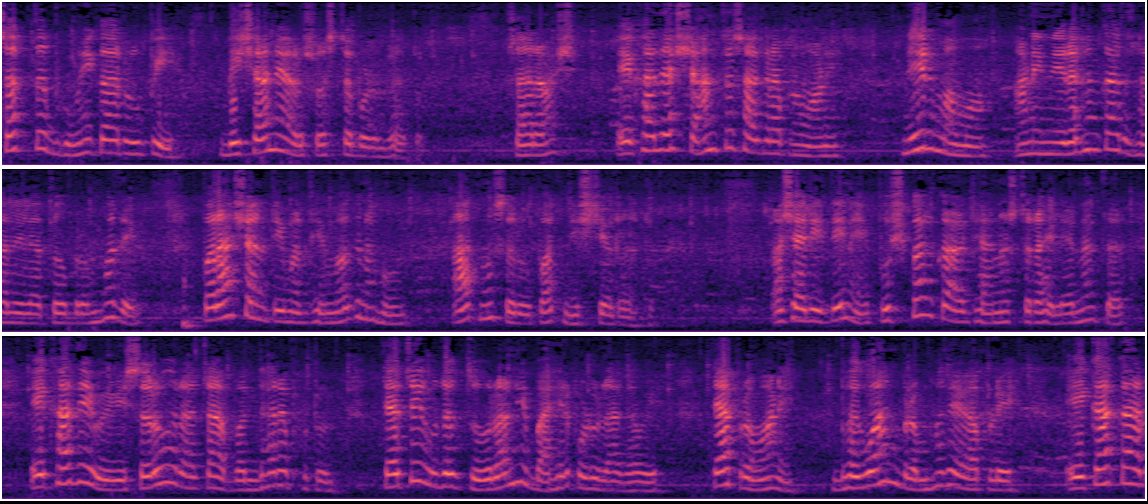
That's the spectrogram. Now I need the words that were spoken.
सप्त भूमिका रूपी बिछाण्यावर स्वस्थ पडून राहतो. सारांश एखाद्या शांत सागराप्रमाणे निर्मम आणि निरहंकार झालेला तो ब्रह्मदेव पराशांतीमध्ये मग्न होऊन आत्मस्वरूपात निश्चय राहतो. अशा रीतीने पुष्कळ काळ ध्यानस्थ राहिल्यानंतर एखाद्या वेळी सरोवराचा बंधारा फुटून त्याचे उदक जोराने बाहेर पडू लागावे. त्याप्रमाणे भगवान ब्रह्मदेव आपले एकाकार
